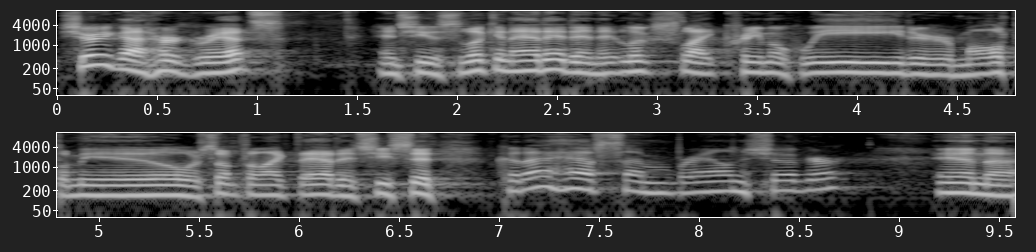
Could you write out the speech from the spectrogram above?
Sherry got her grits, and she was looking at it, and it looks like cream of wheat or Malt-O-Meal or something like that. And she said, Could I have some brown sugar? And, uh,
